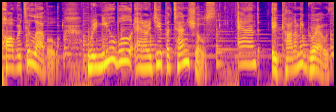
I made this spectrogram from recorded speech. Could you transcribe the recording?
poverty level, renewable energy potentials, and economic growth.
